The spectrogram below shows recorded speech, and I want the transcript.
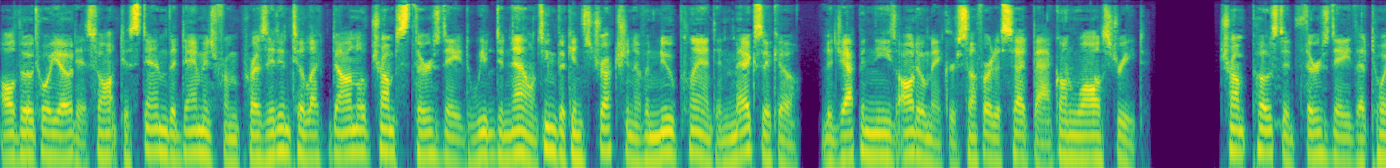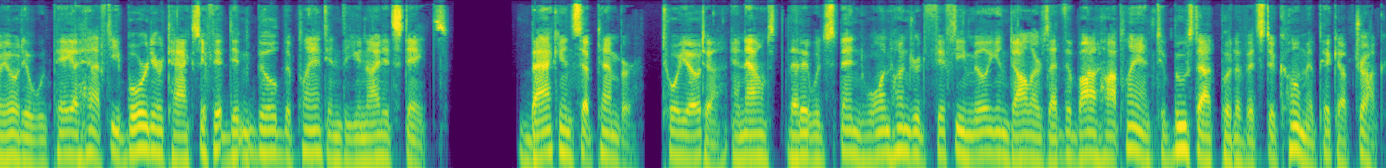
Although Toyota sought to stem the damage from President-elect Donald Trump's Thursday tweet denouncing the construction of a new plant in Mexico, the Japanese automaker suffered a setback on Wall Street. Trump posted Thursday that Toyota would pay a hefty border tax if it didn't build the plant in the United States. Back in September, Toyota announced that it would spend $150 million at the Baja plant to boost output of its Tacoma pickup truck.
